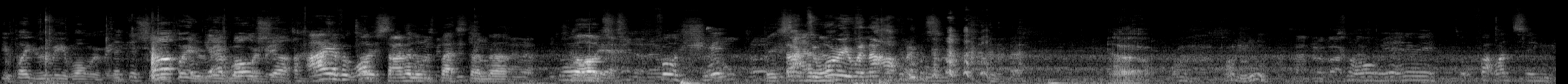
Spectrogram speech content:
You played with me, one with me. Take a shot played and get a ball shot. I haven't Oh, lost. Simon was best on that. Yeah. Oh, God. yeah. Full of shit. It's Time to worry when that happens. Pardon me. It's not over yet anyway. Till fat lads sing.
